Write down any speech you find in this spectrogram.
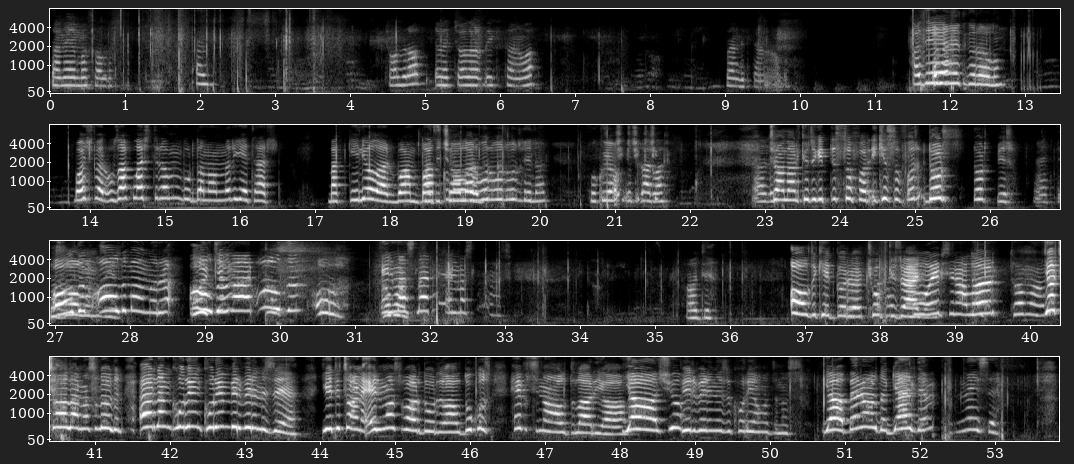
Sen elmas aldın. Çağlar al. Evet Çağlar'da iki tane var. Ben de bir tane aldım. Hadi. Hemen Edgar'ı alın. Boş ver uzaklaştıralım buradan onları yeter. Bak geliyorlar bam Hadi baskına Çağlar vur vur vur helal. Fokuya. Edgar var. Evet. Çağlar kötü gitti 0 2 0 4 4 1. evet. Aldım aldım onları. Aldım var. Aldım. Oh. Elmaslar, elmaslar. Hadi. Aldık Edgar'ı. Çok güzel. O hepsini al. Dört tamam. Ya Çağlar nasıl öldün? Erdem koruyun koruyun birbirinizi. 7 tane elmas vardı orada al. 9 hepsini aldılar ya. Ya şu Birbirinizi koruyamadınız. ya ben orada geldim. Neyse.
